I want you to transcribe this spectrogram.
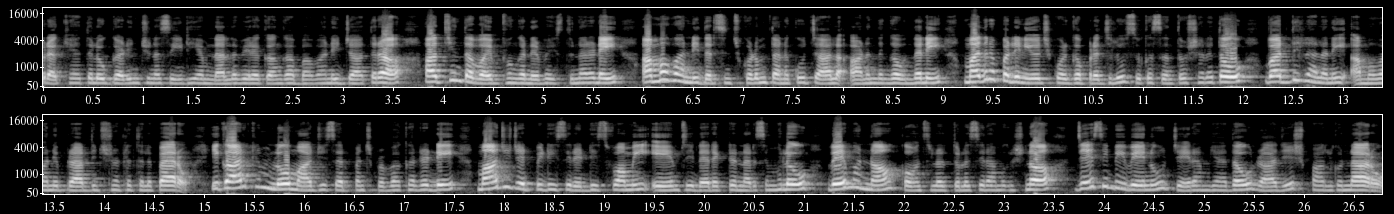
ప్రఖ్యాతలు గడించిన సిడిఎం నల్లవీర గంగా భవానీ జాతర అత్యంత వైభవంగా నిర్వహిస్తున్నారని అమ్మవారిని దర్శించుకోవడం తనకు చాలా ఆనందంగా ఉందని మదనపల్లి నియోజకవర్గ ప్రజలు సుఖ సంతోషాలతో వర్ధిల్లాలని అమ్మవారిని ప్రార్థించినట్లు తెలిపారు. ఈ కార్యక్రమంలో మాజీ సర్పంచ్ ప్రభాకర్ రెడ్డి మాజీ ZPTC Reddy Swamy AMC director Narasimhulu Vemanna councillor Tulasi Ramakrishna JCB Venu Jayaram Yadav Rajesh పాల్గొన్నారు.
